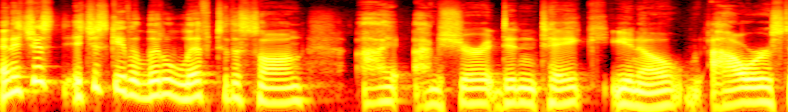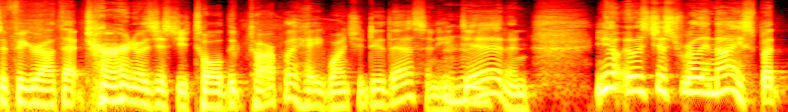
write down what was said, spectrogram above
and it just it just gave a little lift to the song. I, I'm sure it didn't take, you know, hours to figure out that turn. It was just you told the guitar player, hey, why don't you do this? And he did. And, you know, it was just really nice. But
